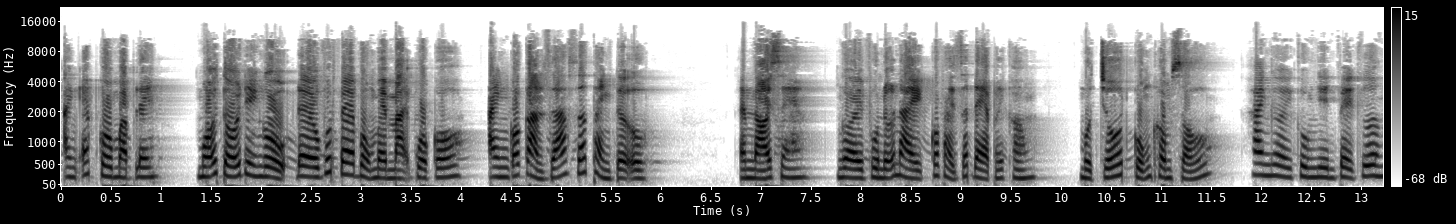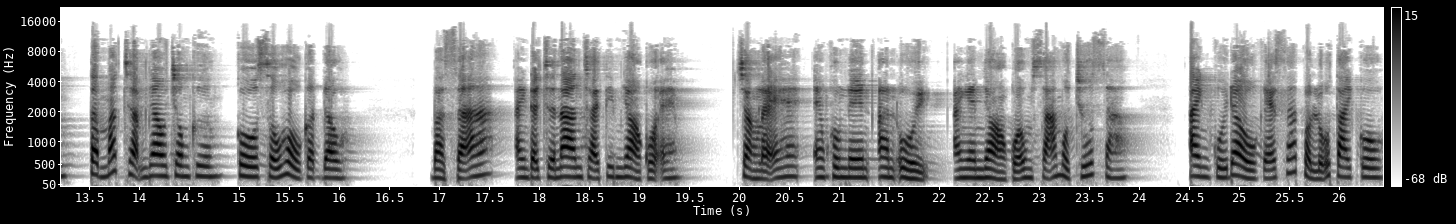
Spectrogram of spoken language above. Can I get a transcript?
anh ép cô mập lên. Mỗi tối đi ngủ đều vuốt ve bụng mềm mại của cô, anh có cảm giác rất thành tựu. Em nói xem, người phụ nữ này có phải rất đẹp hay không? Một chút cũng không xấu. Hai người cùng nhìn về gương, tầm mắt chạm nhau trong gương, cô xấu hổ gật đầu. "Bà xã, anh đã trấn an trái tim nhỏ của em. Chẳng lẽ em không nên an ủi anh em nhỏ của ông xã một chút sao?" Anh cúi đầu ghé sát vào lỗ tai cô,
